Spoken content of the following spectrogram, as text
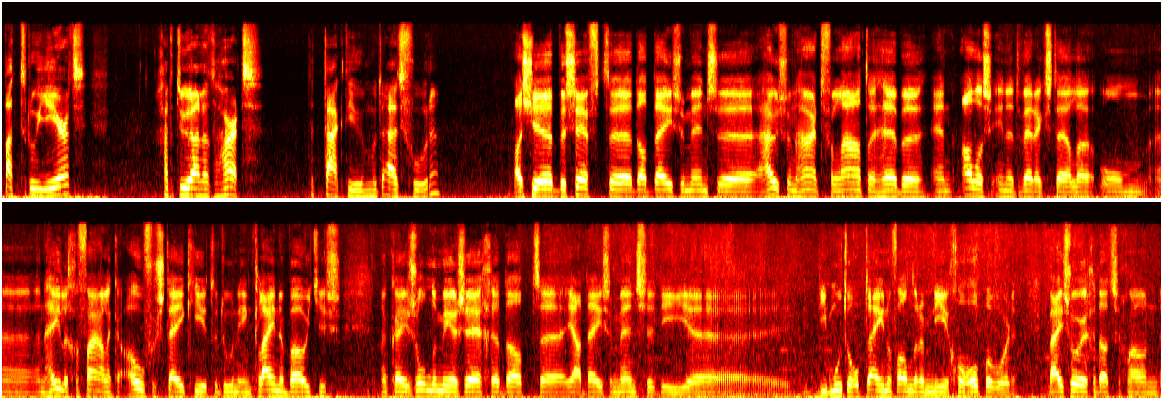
patrouilleert. Gaat het u aan het hart, de taak die u moet uitvoeren? Als je beseft uh, dat deze mensen huis en haard verlaten hebben... en alles in het werk stellen om uh, een hele gevaarlijke oversteek hier te doen in kleine bootjes... dan kan je zonder meer zeggen dat uh, ja, deze mensen die, die moeten op de een of andere manier geholpen worden. Wij zorgen dat ze gewoon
